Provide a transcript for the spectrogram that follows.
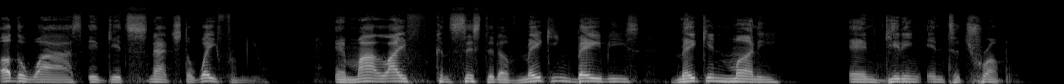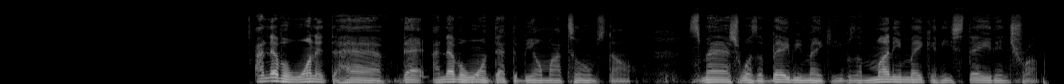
Otherwise, it gets snatched away from you. And my life consisted of making babies, making money, and getting into trouble. I never wanted to have that. I never want that to be on my tombstone. Smash was a baby maker. He was a money maker. And he stayed in trouble.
